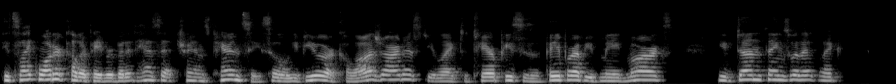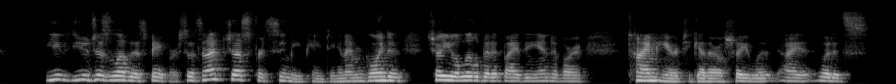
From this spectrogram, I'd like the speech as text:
it's like watercolor paper, but it has that transparency. So if you are a collage artist, you like to tear pieces of paper up, you've made marks, you've done things with it, like you you just love this paper. So it's not just for sumi painting. And I'm going to show you a little bit by the end of our time here together. I'll show you what I what it's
